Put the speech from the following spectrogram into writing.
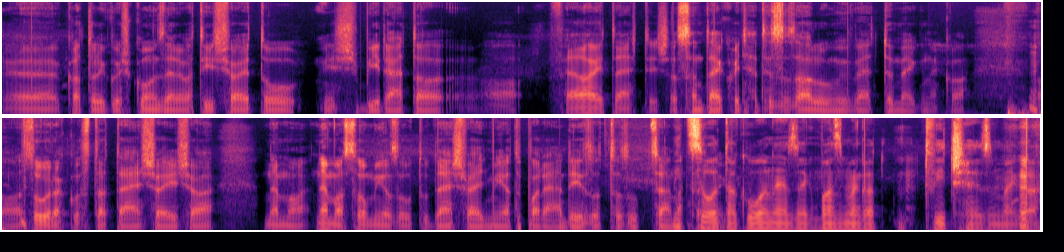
ö, katolikus konzervatív sajtó is bírálta a felhajtást, és azt mondták, hogy hát ez az alulművelt tömegnek a, a szórakoztatása, és a, nem, a, nem a szomjazó tudásvágy miatt parádézott az utcán. Mit szóltak volna ezek, bazd meg a Twitchhez, meg a...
